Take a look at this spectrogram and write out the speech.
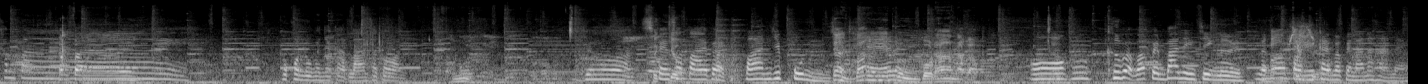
คำปาคัมปา ทุกคนดูบรรยากาศร้านซะก่อนยอด เป็นสไตล์แบบบ้านญี่ปุ่น 그냥 แท้ๆเลยณนะครับ.อ๋อ คือแบบว่าเป็นบ้านจริง ๆ เลย แล้วก็ตอนนี้กลายมาเป็นร้านอาหารแล้ว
